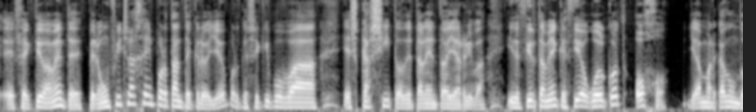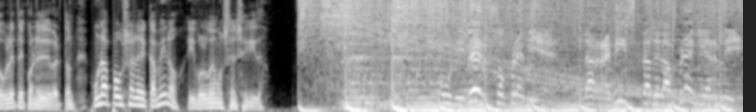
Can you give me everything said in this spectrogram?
efectivamente. Pero un fichaje importante, creo yo, porque ese equipo va escasito de talento ahí arriba. Y decir también que Theo Walcott, ojo, ya ha marcado un doblete con el Everton. Una pausa en el camino y volvemos enseguida. Universo Premier, la revista de la Premier League.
